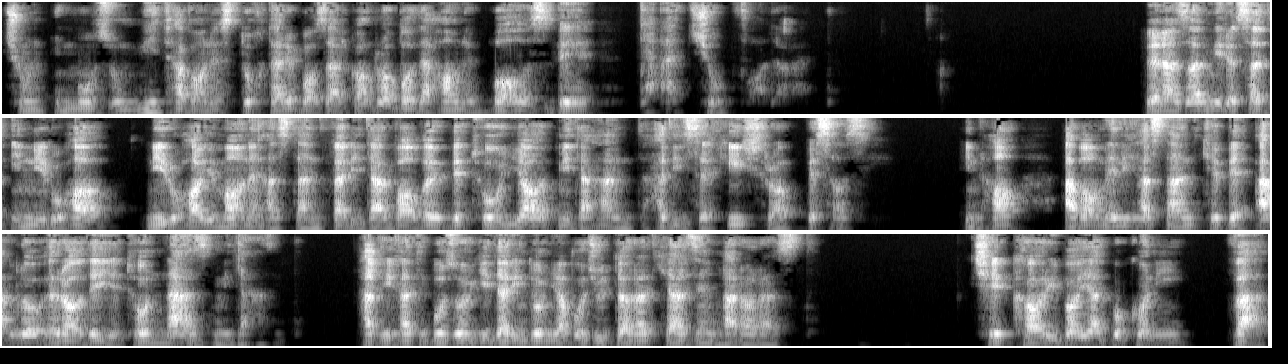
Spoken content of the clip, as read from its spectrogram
چون این موضوع می توانست دختر بازرگان را با دهان باز به تعجب وادارد. به نظر می رسد این نیروها نیروهای مانع هستند ولی در واقع به تو یاد می دهند حدیث خیش را بسازی. اینها عواملی هستند که به عقل و اراده تو نظم می دهند حقیقت بزرگی در این دنیا وجود دارد که از این قرار است. چه کاری باید بکنی و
